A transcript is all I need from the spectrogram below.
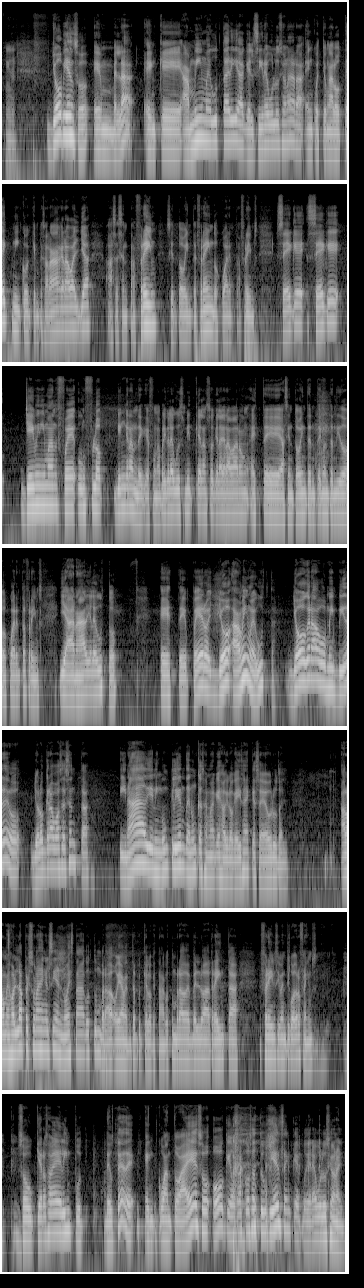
Yo pienso, en verdad, en que a mí me gustaría que el cine evolucionara en cuestión a lo técnico, en que empezaran a grabar ya a 60 frames, 120 frames, 240 frames. Sé que, sé que Jamie Man fue un flop bien grande, que fue una película de Will Smith que lanzó que la grabaron este, a 120, tengo entendido, 240 frames, y a nadie le gustó. Este, pero yo, a mí me gusta. Yo grabo mis videos, yo los grabo a 60 y nadie, ningún cliente nunca se me ha quejado. Y lo que dicen es que se ve brutal. A lo mejor las personas en el cine no están acostumbradas, obviamente, porque lo que están acostumbrados es verlo a 30 frames y 24 frames. So, quiero saber el input de ustedes en cuanto a eso o que otras cosas tú piensen que pudiera evolucionar.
